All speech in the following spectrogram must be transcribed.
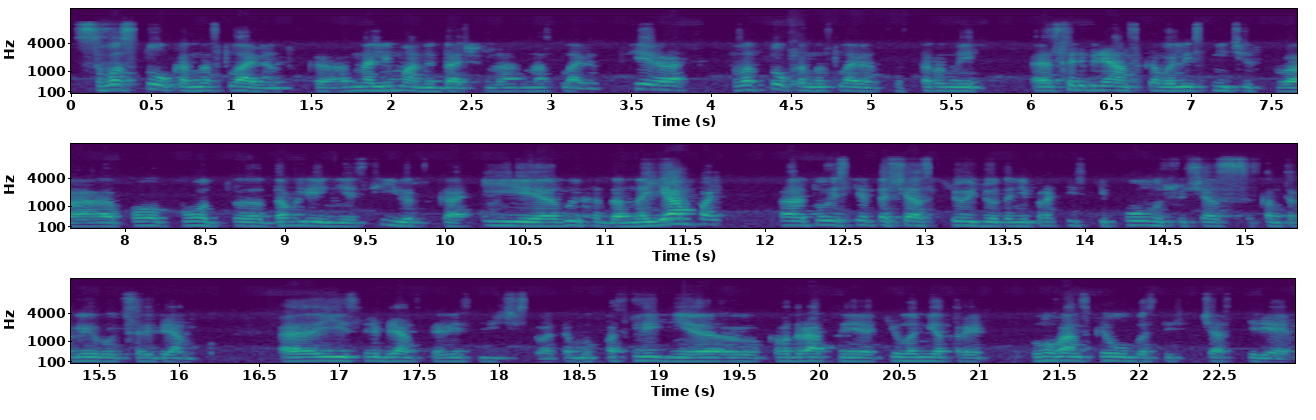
С востока на Славянск, на Лиман и дальше на, на Славянск с севера, с востока на Славянск со стороны Серебрянского лесничества по, под давление Сиверска и выхода на Ямполь. Э, То есть это сейчас все идет, они практически полностью сейчас контролируют Серебрянку э, и Серебрянское лесничество. Это мы последние э, квадратные километры Луганской области сейчас теряем.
